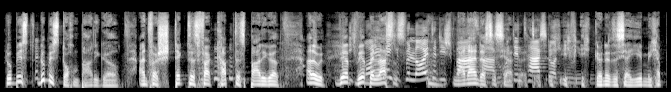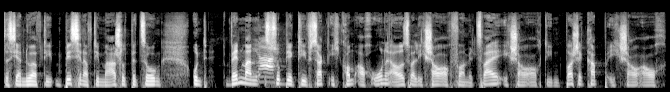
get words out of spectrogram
du bist, du bist doch ein Partygirl. Ein verstecktes, verkapptes Partygirl. Also gut, wir, ich wir belassen mich für Leute, die Spaß Nein, nein, das ist ja, und den Tag das, ich, ich, ich gönne das ja jedem. Ich habe das ja nur auf die, ein bisschen auf die Marshall bezogen. Und wenn man Ja. subjektiv sagt, ich komme auch ohne aus, weil ich schaue auch Formel 2, ich schaue auch den Porsche Cup, ich schaue auch,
